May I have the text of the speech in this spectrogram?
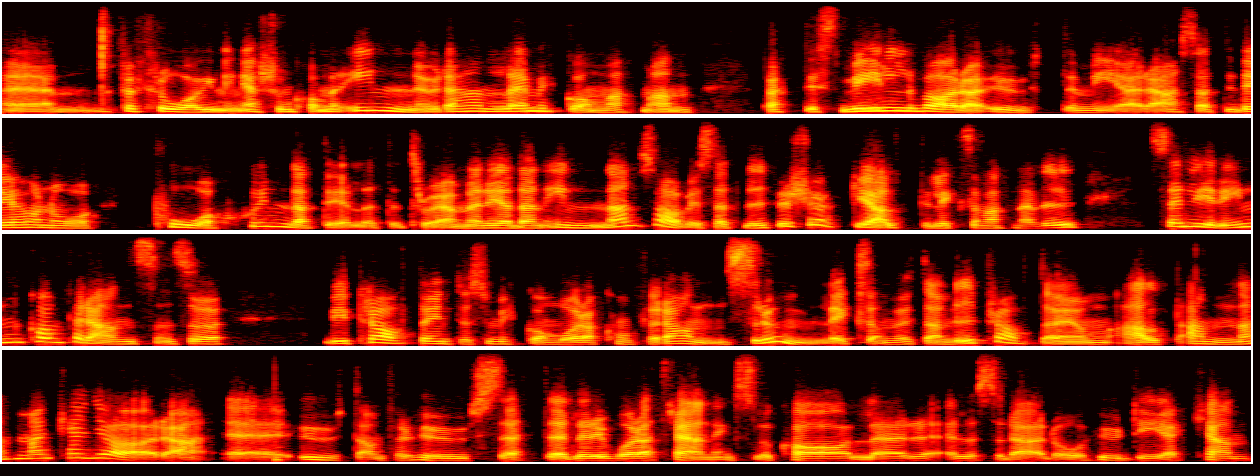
ehm, förfrågningar som kommer in nu, det handlar ju mycket om att man faktiskt vill vara ute mera. Så att det har nog påskyndat det lite tror jag. Men redan innan så har vi sett, vi försöker ju alltid liksom att när vi säljer in konferensen så vi pratar inte så mycket om våra konferensrum liksom, utan vi pratar ju om allt annat man kan göra eh, utanför huset eller i våra träningslokaler eller sådär då, hur det kan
